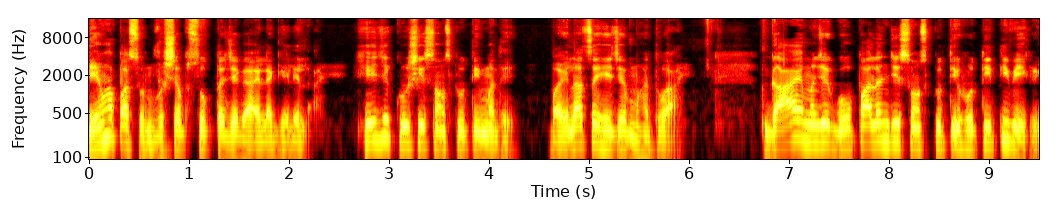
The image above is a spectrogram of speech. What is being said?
तेव्हापासून वृषभ सूक्त जे गायला गेलेलं आहे हे जे कृषी संस्कृतीमध्ये बैलाचं हे जे महत्त्व आहे गाय म्हणजे गोपालन जी संस्कृती होती ती वेगळी.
